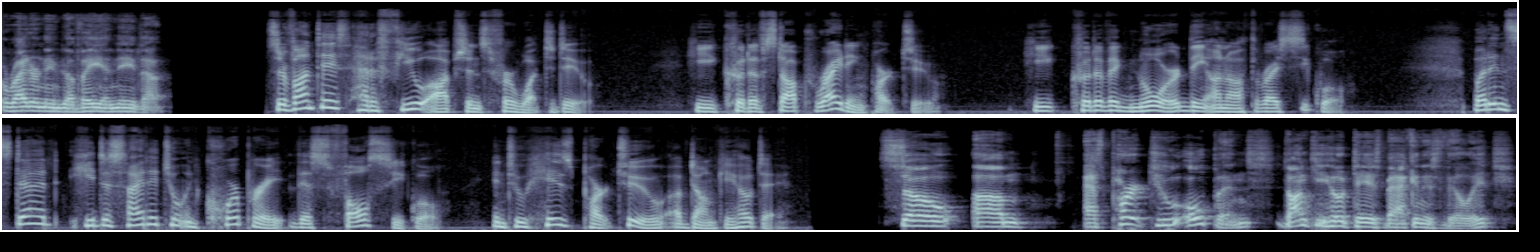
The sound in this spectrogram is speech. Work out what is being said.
a writer named Avellaneda. Cervantes had a few options for what to do. He could have stopped writing part two. He could have ignored the unauthorized sequel. But instead, he decided to incorporate this false sequel into his part two of Don Quixote. So, um, as part two opens, Don Quixote is back in his village,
